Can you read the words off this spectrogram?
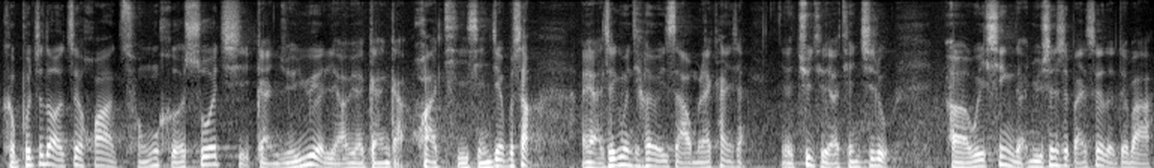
可不知道这话从何说起，感觉越聊越尴尬，话题衔接不上。哎呀，这个问题很有意思啊，我们来看一下，呃，具体聊天记录，呃，微信的女生是白色的，对吧？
